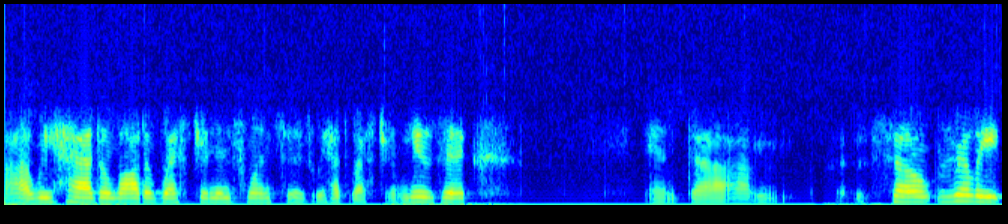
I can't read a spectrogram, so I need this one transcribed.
Uh, we had a lot of Western influences. We had Western music, and um, so really,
